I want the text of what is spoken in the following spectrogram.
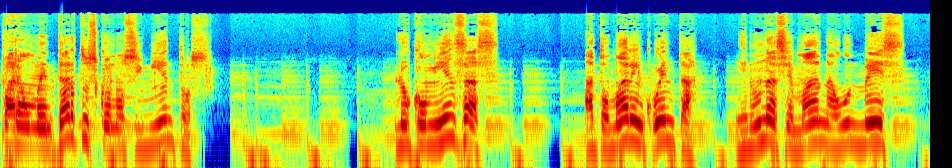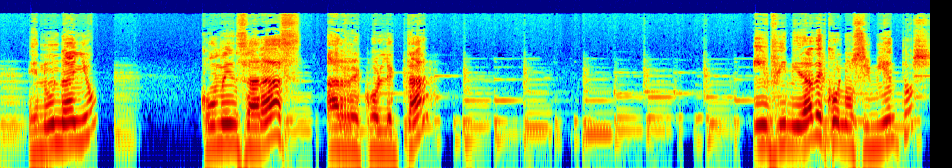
para aumentar tus conocimientos. Lo comienzas a tomar en cuenta en una semana, un mes, en un año, comenzarás a recolectar infinidad de conocimientos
